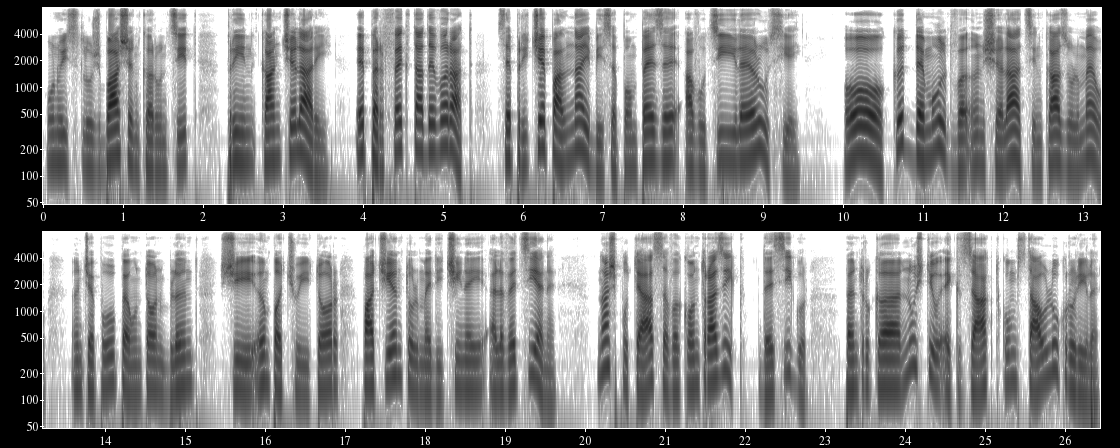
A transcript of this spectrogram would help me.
unui slujbaș încărunțit prin cancelarii. E perfect adevărat, se pricep al naibii să pompeze avuțiile Rusiei. O, cât de mult vă înșelați în cazul meu, începu pe un ton blând și împăciuitor pacientul medicinei elvețiene. N-aș putea să vă contrazic, desigur, pentru că nu știu exact cum stau lucrurile,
